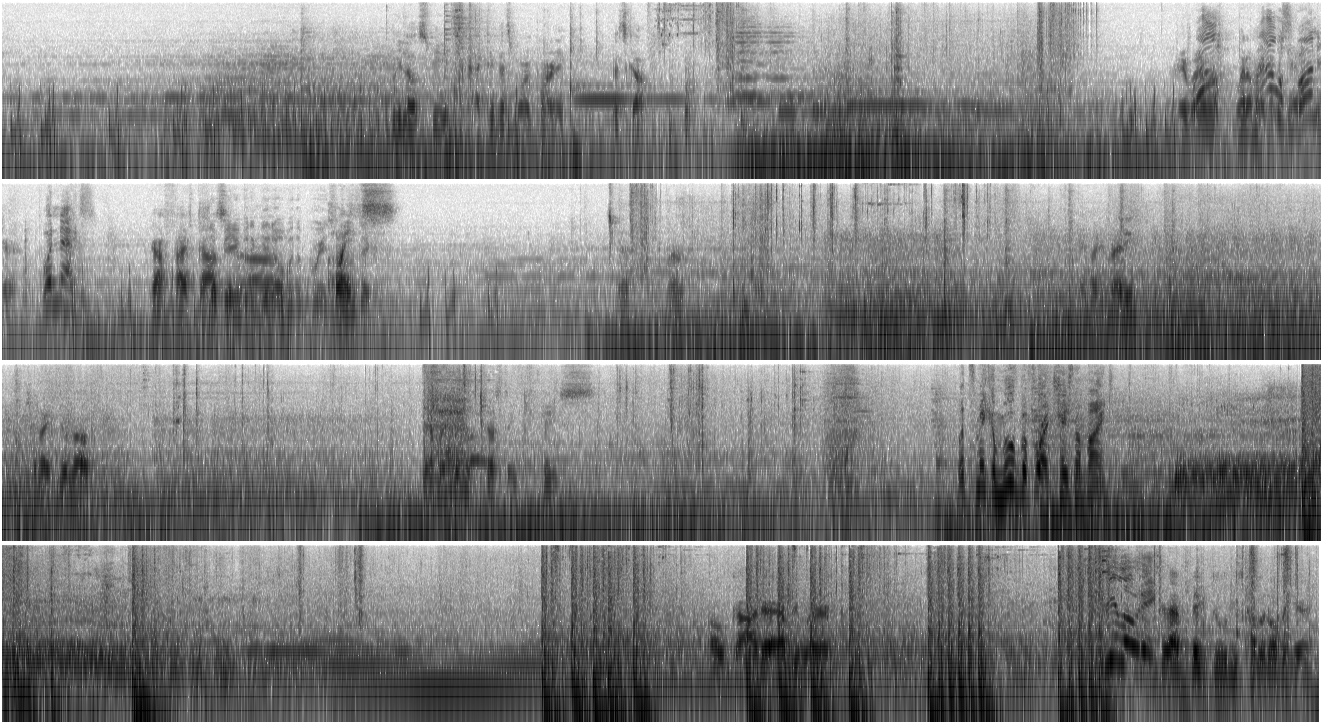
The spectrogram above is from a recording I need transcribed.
Reload speed. I think that's more important. Let's go. Okay, what, am, Well, I, what am I that gonna get fun. here? What next? I Got 5,000 able to get um, over the bridge in points. Yeah, well. Everybody ready? I heal up? Yeah, I'm gonna heal up just in case. Let's make a move before I change my mind. Oh god, they're everywhere. Reloading! Look at that big dude, he's coming over here.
